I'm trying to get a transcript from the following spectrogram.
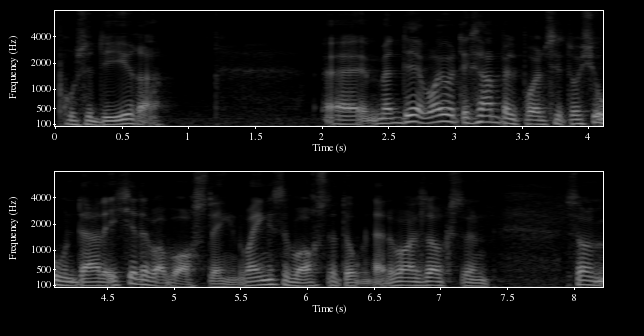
prosedyre. Men det var jo et eksempel på en situasjon der det ikke var varsling. Det var ingen som varslet om det. Det var en slags, en, som,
